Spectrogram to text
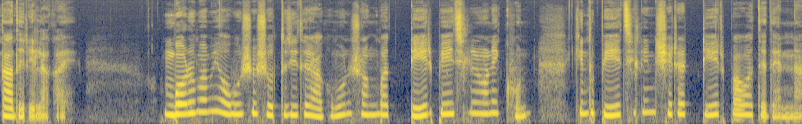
তাদের এলাকায়। বড় মামি অবশ্য সত্যজিতের আগমন সংবাদ টের পেয়েছিলেন অনেকক্ষণ, কিন্তু পেয়েছিলেন সেটা টের পাওয়াতে দেন না,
